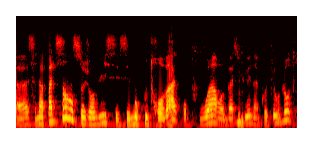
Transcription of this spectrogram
euh, ça n'a pas de sens aujourd'hui. C'est beaucoup trop vague pour pouvoir basculer d'un côté ou de l'autre.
